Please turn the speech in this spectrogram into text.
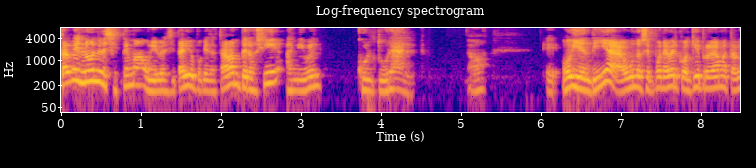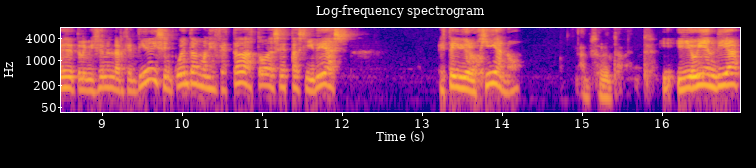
tal vez no en el sistema universitario porque ya estaban, pero sí a nivel cultural. ¿No? Eh, hoy en día uno se pone a ver cualquier programa tal vez de televisión en la Argentina y se encuentran manifestadas todas estas ideas, esta ideología, ¿no? Absolutamente. Y, hoy en día,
